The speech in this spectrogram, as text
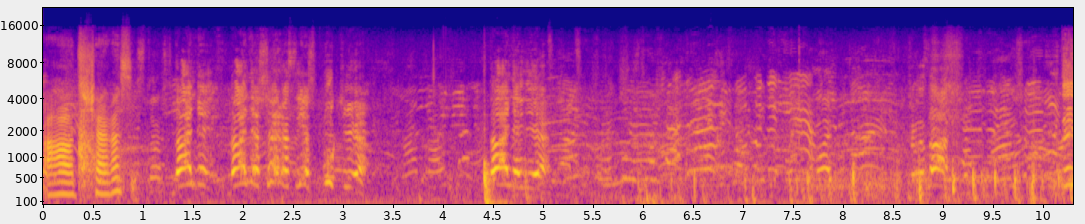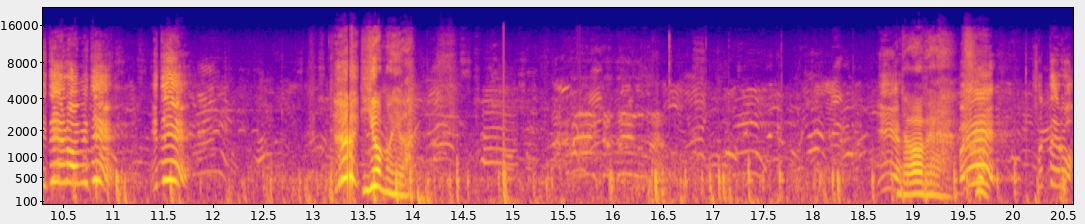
Аут ще раз. Даня, Даня, ще раз є спуки! Даня є! Іди, іди, Ром, іди! Іди! Йо-моє. Добре. Бери! Що ти Ром?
